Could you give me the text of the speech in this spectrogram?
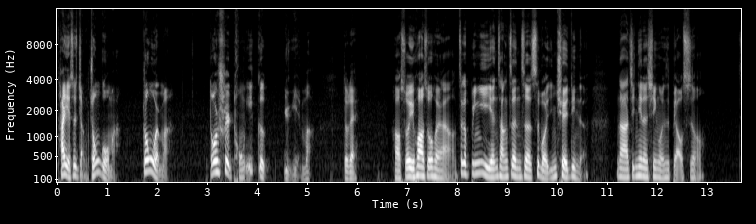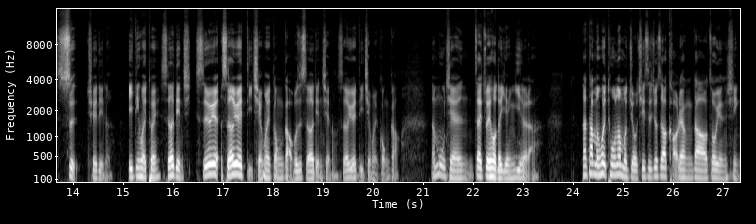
他也是讲中国嘛，中文嘛，都是同一个语言嘛，对不对？好，所以话说回来啊，这个兵役延长政策是否已经确定了？那今天的新闻是表示哦，是确定了，一定会推，十二点前十二月十二月底前会公告，不是十二点前哦，十二月底前会公告。那目前在最后的演绎了啦，那他们会拖那么久，其实就是要考量到周延性。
